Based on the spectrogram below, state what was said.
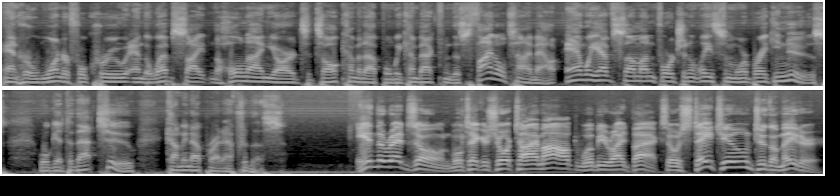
and her wonderful crew and the website and the whole nine yards. It's all coming up when we come back from this final timeout. And we have some, unfortunately, some more breaking news. We'll get to that too coming up right after this. In the red zone, we'll take a short time out. We'll be right back, so stay tuned to the Mater.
